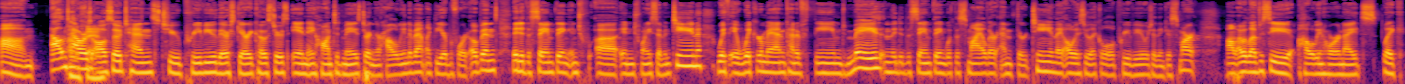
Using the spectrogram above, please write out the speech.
Um, Alton Towers also tends to preview their scary coasters in a haunted maze during their Halloween event, like the year before it opens. They did the same thing in uh, in 2017 with a Wicker Man kind of themed maze, and they did the same thing with the Smiler M13. They always do like a little preview, which I think is smart. Um, I would love to see Halloween Horror Nights like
